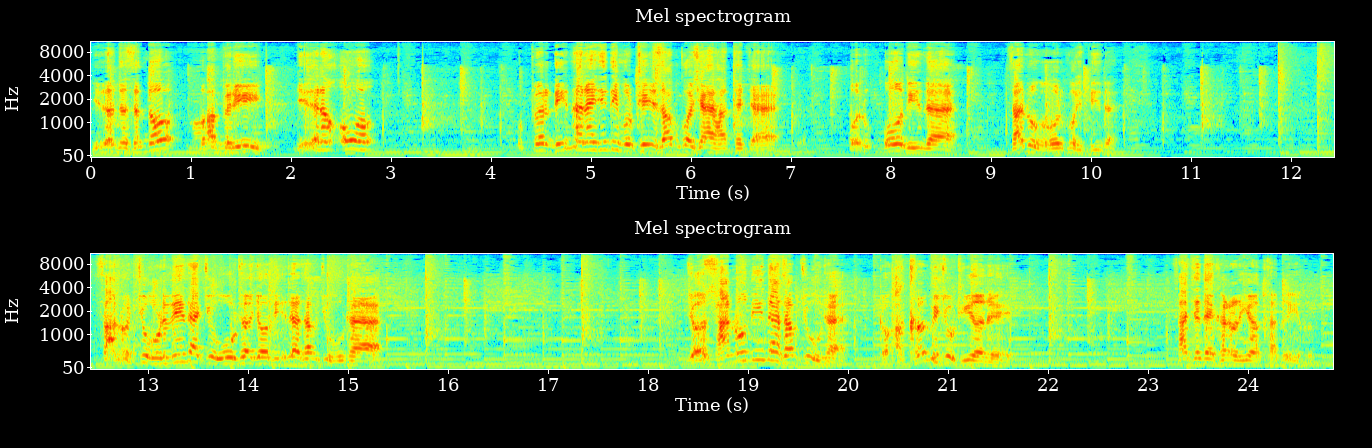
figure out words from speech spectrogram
ਜਿਹਦਾ ਦੱਸਣ ਦੋ ਬਾਬਰੀ। ਜਿਹਦੇ ਨਾਲ ਉਹ ਉੱਪਰ ਦੀਦਾ ਨੇ ਜਿਹਦੀ ਮੁੱਠੀ ਸਭ ਕੁਝ ਹੈ ਹੱਥ 'ਚ ਹੈ। ਉਹ ਉਹ ਦੀਦਾ ਸਾਨੂੰ ਹੋਰ ਕੁਝ ਦੀਦਾ। ਸਾਨੂੰ ਝੂਠ ਦੀਦਾ ਝੂਠ ਜੋ ਦੀਦਾ ਸਭ ਝੂਠ ਹੈ। ਜੋ ਸਾਨੂੰ ਦੀਦਾ ਸਭ ਝੂਠ ਹੈ। ਕਿ ਅੱਖਾਂ ਵੀ ਝੂਠੀਆਂ ਨੇ। ਸੱਚ ਦੇਖਣ ਵਾਲੀਆਂ ਅੱਖਾਂ ਨਹੀਂ ਹਨ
